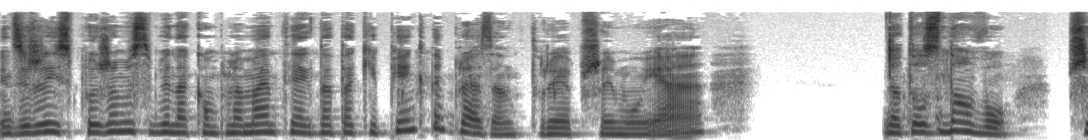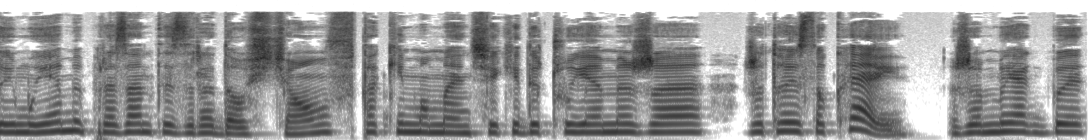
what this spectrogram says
Więc jeżeli spojrzymy sobie na komplementy jak na taki piękny prezent, który ja przyjmuję, no to znowu przyjmujemy prezenty z radością w takim momencie, kiedy czujemy, że, że to jest okej, okay, że my jakby,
